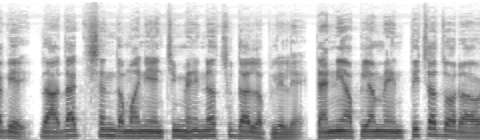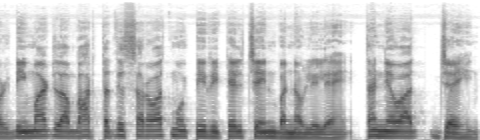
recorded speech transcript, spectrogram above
मागे राधाकिशन दमानी यांची मेहनत सुद्धा लपलेली आहे. त्यांनी आपल्या मेहनतीच्या जोरावर डीमार्टला भारतातील सर्वात मोठी रिटेल चेन बनवलेली आहे. धन्यवाद. जय हिंद.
